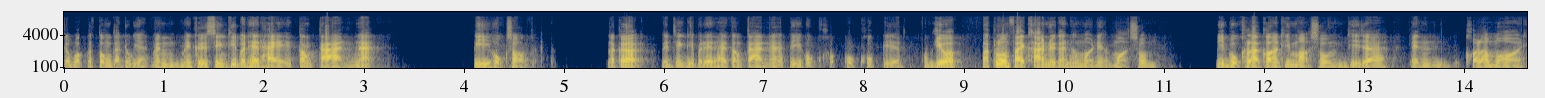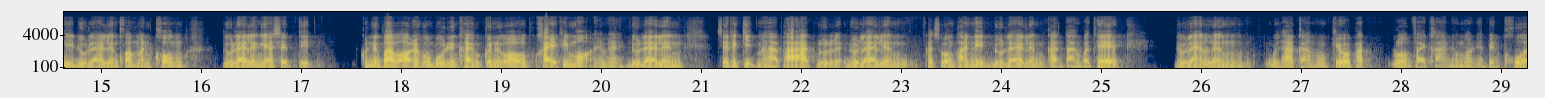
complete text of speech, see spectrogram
ก็บอกก็ตรงกันทุกอย่าง มันมันคือสิ่งที่ประเทศไทยต้องการณปีหกสองแล้วก็เป็นสิ่งที่ประเทศไทยต้องการนะปีหกหกหกที่จะผมคิดว่าพรรคร่วมฝ่ายค้านด้วยกันทั้งหมดเนี่ยเหมาะสม มีบุคลากรที่เหมาะสมที่จะเป็นคอรมอที่ดูแลเรื่องความมั่นคง ดูแลเรื่องยาเสพติด คุณนึกภาพออกนะผมพูดถึงใครคุณก็นึกออกใครที่เหมาะใช่ไหมดูแลเรื่องเศรษฐกิจมหาภาค ดูดูแลเรื่องกระทรวงพาณิชย์ ดูแลเรื่องการต่างประเทศ ดูแลเรื่องอุตสาหกรรมผมคิดว่าพรรคร่วมฝ่ายค้านทั้งหมดเนี่ยเป็นขั้ว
